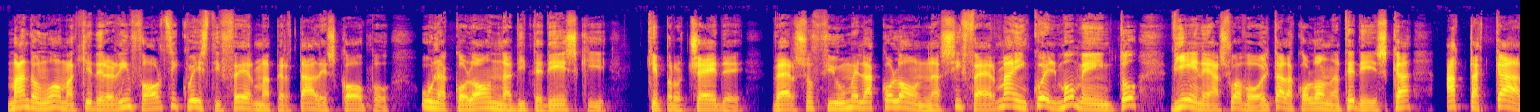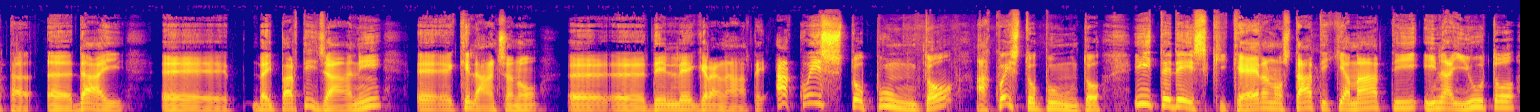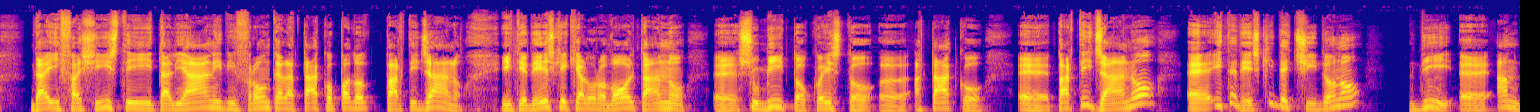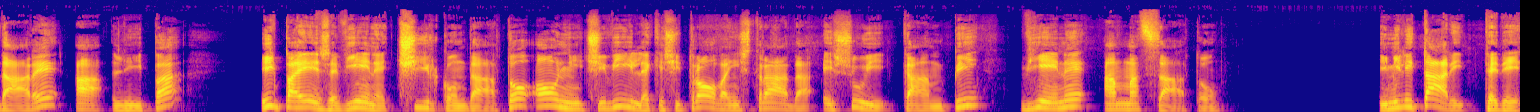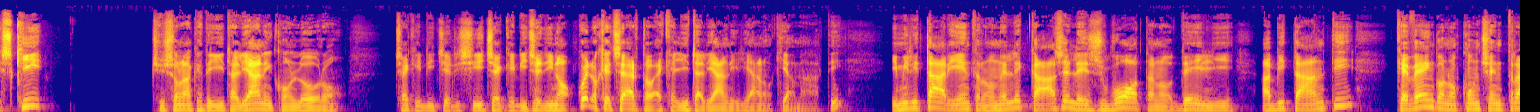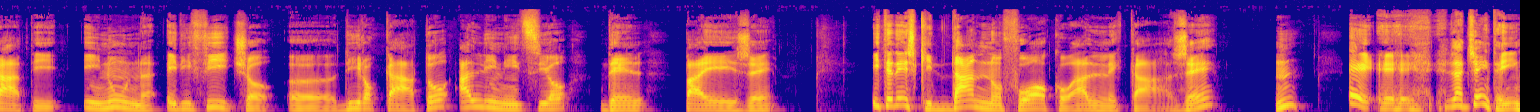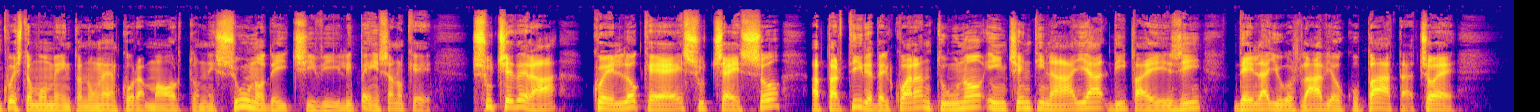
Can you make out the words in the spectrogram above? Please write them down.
manda un uomo a chiedere rinforzi, questi ferma per tale scopo una colonna di tedeschi che procede verso Fiume, la colonna si ferma e in quel momento viene a sua volta la colonna tedesca attaccata eh, dai, eh, dai, partigiani eh, che lanciano eh, eh, delle granate. A questo punto, a questo punto, i tedeschi che erano stati chiamati in aiuto dai fascisti italiani di fronte all'attacco partigiano, i tedeschi che a loro volta hanno eh, subito questo eh, attacco eh, partigiano, eh, i tedeschi decidono di eh, andare a Lipa il paese viene circondato, ogni civile che si trova in strada e sui campi viene ammazzato. I militari tedeschi, ci sono anche degli italiani con loro, c'è chi dice di sì, c'è chi dice di no, quello che è certo è che gli italiani li hanno chiamati, i militari entrano nelle case, le svuotano degli abitanti che vengono concentrati in un edificio eh, diroccato all'inizio del paese. I tedeschi danno fuoco alle case hm? e, e la gente in questo momento non è ancora morto, nessuno dei civili, pensano che succederà quello che è successo a partire del 41 in centinaia di paesi della Jugoslavia occupata, cioè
